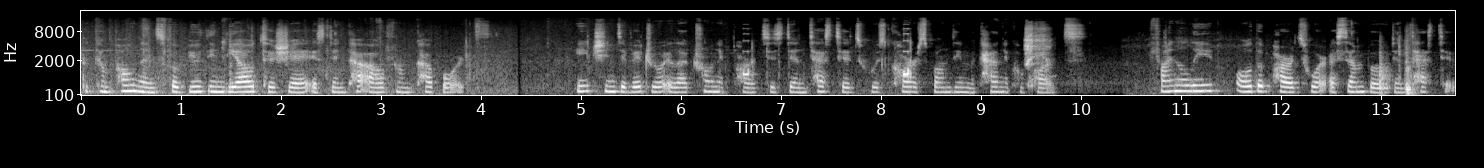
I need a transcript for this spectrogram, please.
The components for building the outer shell is then cut out from cardboards. Each individual electronic part is then tested with corresponding mechanical parts. Finally, all the parts were assembled and tested.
